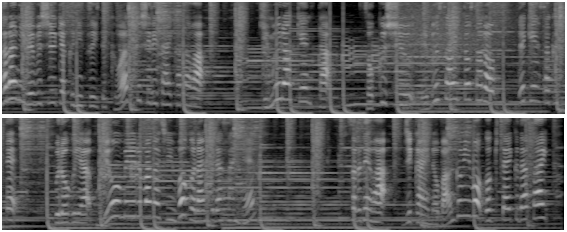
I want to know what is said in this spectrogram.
さらにウェブ集客について詳しく知りたい方は木村健太即集ウェブサイトサロンで検索してブログや無料メールマガジンをご覧くださいね。それでは次回の番組もご期待ください。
